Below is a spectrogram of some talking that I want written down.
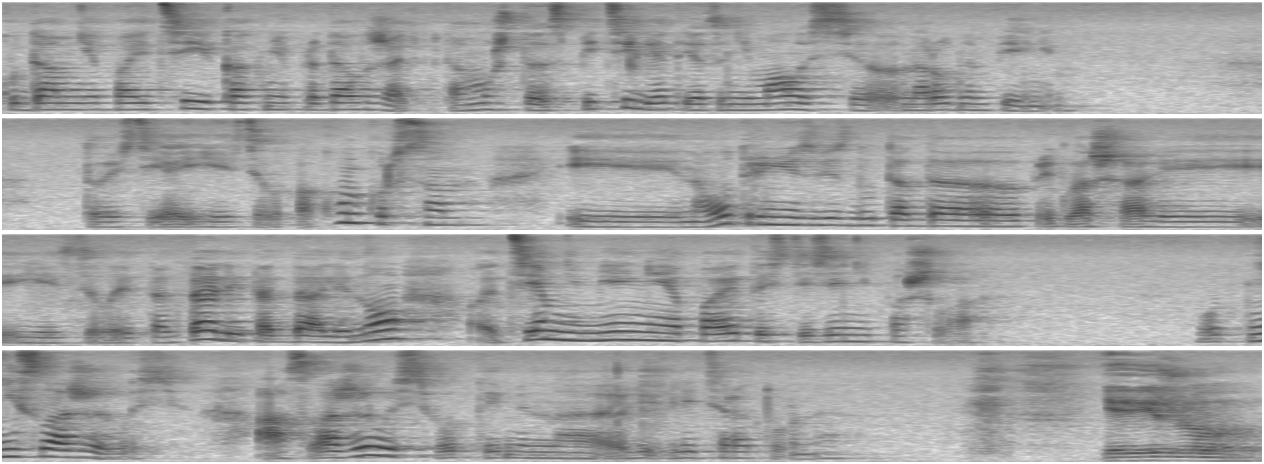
куда мне пойти и как мне продолжать, потому что с пяти лет я занималась э, народным пением. То есть я ездила по конкурсам, и на утреннюю звезду тогда приглашали, ездила и так далее, и так далее. Но, тем не менее, по этой стезе не пошла. Вот не сложилось. А сложилась вот именно литературная. Я вижу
